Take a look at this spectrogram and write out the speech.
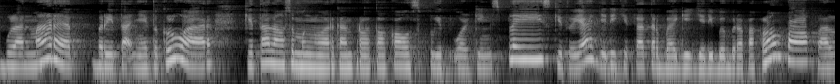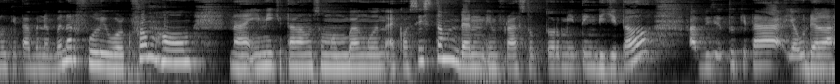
bulan Maret beritanya itu keluar, kita langsung mengeluarkan protokol split working space gitu ya. Jadi kita terbagi jadi beberapa kelompok, lalu kita benar-benar fully work from home. Nah ini kita langsung membangun ekosistem dan infrastruktur meeting digital. Habis itu kita ya udahlah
